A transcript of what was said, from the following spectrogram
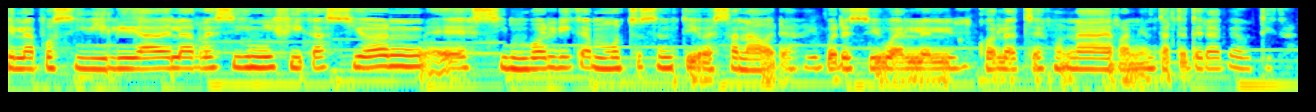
la posibilidad de la resignificación es simbólica en muchos sentidos, es sanadora. Y por eso igual el collage es una herramienta terapéutica.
